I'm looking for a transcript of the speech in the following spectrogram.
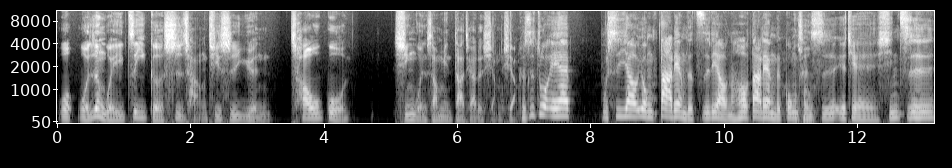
我我认为这一个市场其实远超过新闻上面大家的想象。可是做 AI 不是要用大量的资料，然后大量的工程师，而且薪资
